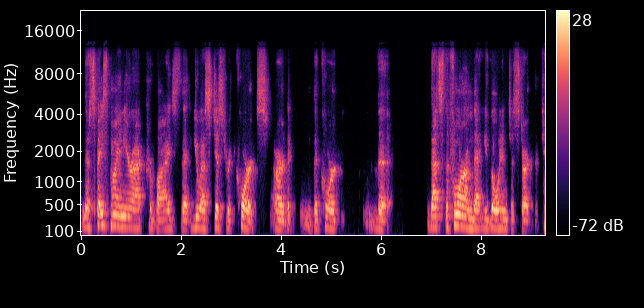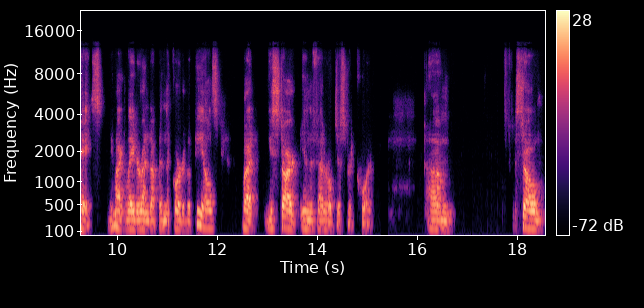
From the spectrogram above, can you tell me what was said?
the Space Pioneer Act provides that U.S. district courts are the the court that that's the forum that you go in to start your case. You might later end up in the Court of Appeals, but you start in the federal district court. Um, so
